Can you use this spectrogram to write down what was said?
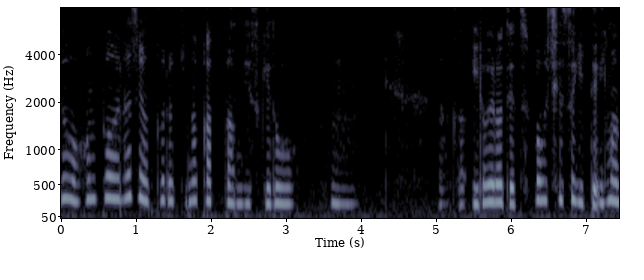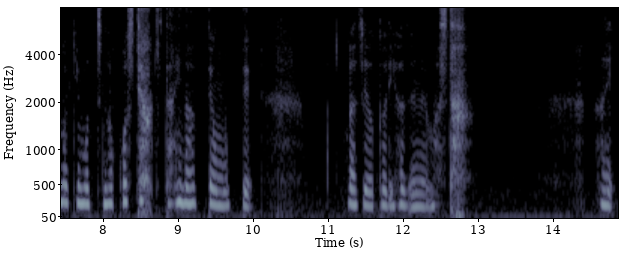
今日本当はラジオ撮る気なかったんですけど、うん。なんか、いろいろ絶望しすぎて、今の気持ち残しておきたいなって思って、ラジオ撮り始めましたはい。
